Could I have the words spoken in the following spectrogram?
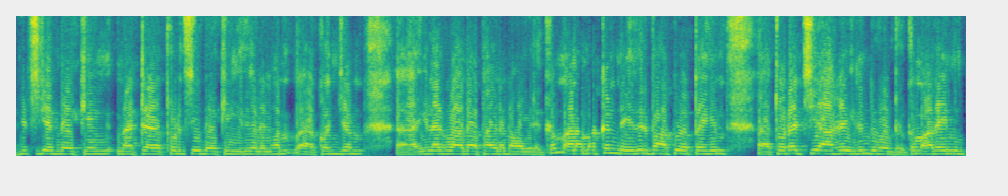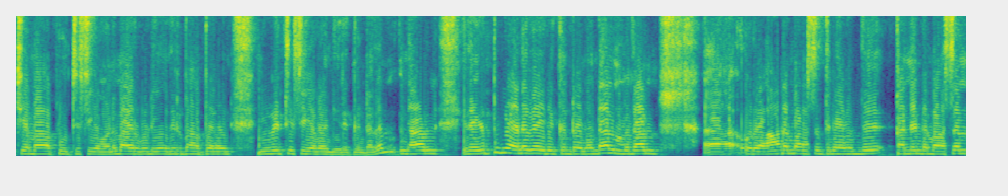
டிசிஷன் மேக்கிங் மற்ற பொலிசி மேக்கிங் இதுகள் எல்லாம் கொஞ்சம் அஹ், இலகுவான பயணமாக இருக்கும். ஆனால் மக்களுடைய எதிர்பார்ப்பு எப்பையும் தொடர்ச்சியாக இருந்து கொண்டிருக்கும். அதை நிச்சயமாக பூர்த்தி செய்ய வேண்டும். அவர்களுடைய எதிர்பார்ப்புகளை நிவர்த்தி செய்ய வேண்டியிருக்கின்றது. நான் இதை எப்படி அணுக இருக்கின்றேன் என்றால் முதல் ஒரு ஆறு மாசத்திலிருந்து பன்னெண்டு மாசம்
